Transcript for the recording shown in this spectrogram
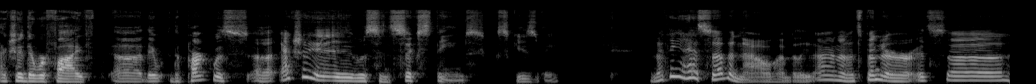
actually, there were five. Uh, they, the park was uh, actually it was in six themes. Excuse me, and I think it has seven now. I believe. I don't know. It's been there. It's uh,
